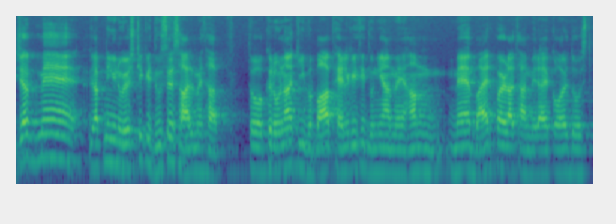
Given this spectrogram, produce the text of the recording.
जब मैं अपनी यूनिवर्सिटी के दूसरे साल में था तो कोरोना की वबा फैल गई थी दुनिया में। हम, मैं बाहर पढ़ रहा था, मेरा एक और दोस्त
